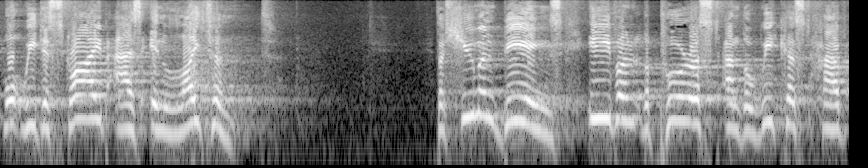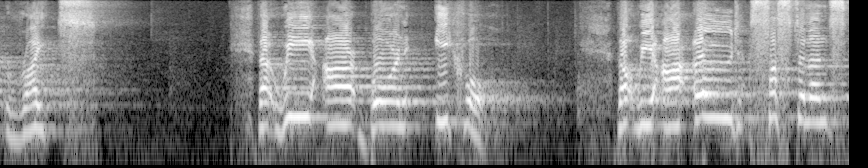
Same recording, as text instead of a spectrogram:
what we describe as enlightened that human beings, even the poorest and the weakest, have rights. That we are born equal. That we are owed sustenance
